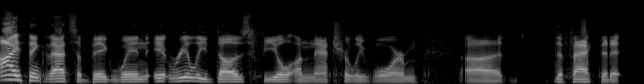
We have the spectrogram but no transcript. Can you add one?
I think that's a big win. It really does feel unnaturally warm. Uh, the fact that it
